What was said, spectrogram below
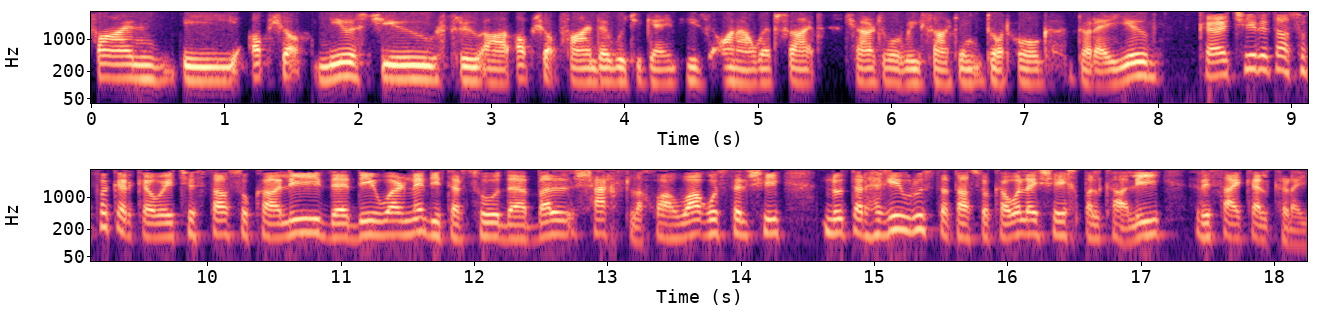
find the OpShop nearest you through our OpShop Finder, which again is on our website, charitablerecycling.org.au. که چیرې تاسو فکر کوئ چې تاسو کالی د دې ور نه دي ترڅو د بل شخص لخوا واغوستل شي نو تر هغه وروسته تاسو کولای شئ خپل کالی ریسایکل کړئ.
